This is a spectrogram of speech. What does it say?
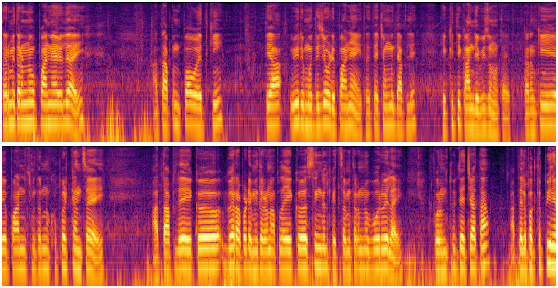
तर मित्रांनो पाणी आलेलं आहे. आता आपण पाहूयात की त्या विहिरीमध्ये जेवढे पाणी आहे तर त्याच्यामध्ये आपले हे किती कांदे भिजून होत आहेत. कारण की पाण्याची मित्रांनो खूपच टंचाई आहे. आता आपल्या एक घरापडे मित्रांनो आपला एक सिंगल फेजचा मित्रांनो बोरवेल आहे. परंतु त्याच्या आता आपल्याला फक्त पिण्या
